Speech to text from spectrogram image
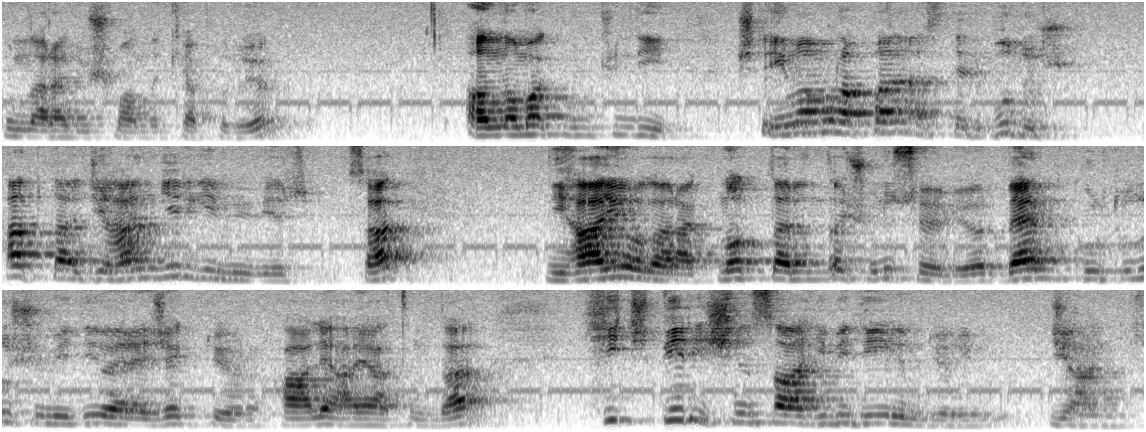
bunlara düşmanlık yapılıyor? Anlamak mümkün değil. İşte İmam-ı Rabbani Hazretleri budur. Hatta Cihangir gibi bir zat nihai olarak notlarında şunu söylüyor. Ben kurtuluş ümidi verecek diyor hali hayatında. Hiçbir işin sahibi değilim diyor Cihangir.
